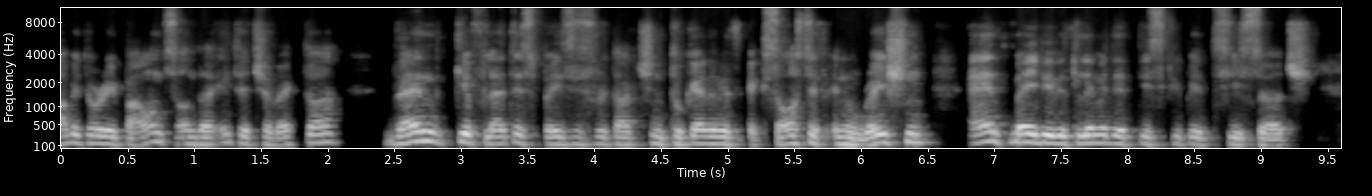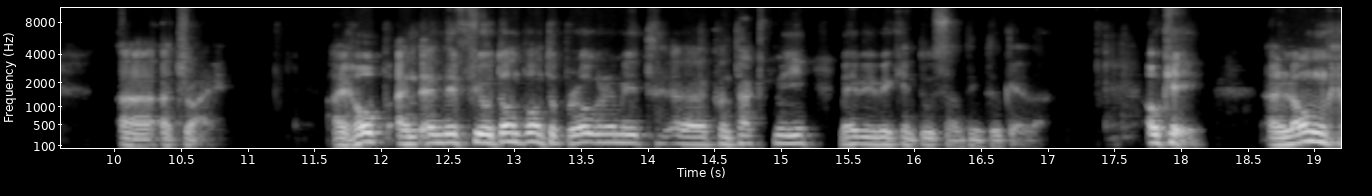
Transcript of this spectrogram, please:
arbitrary bounds on the integer vector then give lattice basis reduction together with exhaustive enumeration and maybe with limited discrepancy search uh, a try. I hope, and, and if you don't want to program it, uh, contact me, maybe we can do something together. Okay, a long,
